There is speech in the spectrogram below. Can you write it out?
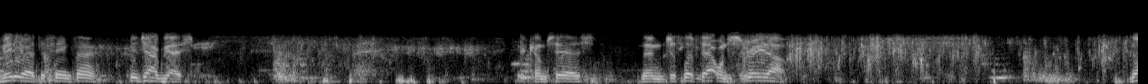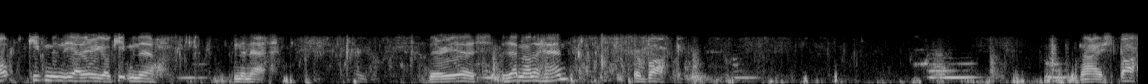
video at the same time. Good job, guys. Here comes his. Then just lift that one straight up. Nope. Keep him in. Yeah, there you go. Keep him in the in the net. There he is. Is that another hen or buck? Nice buck,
